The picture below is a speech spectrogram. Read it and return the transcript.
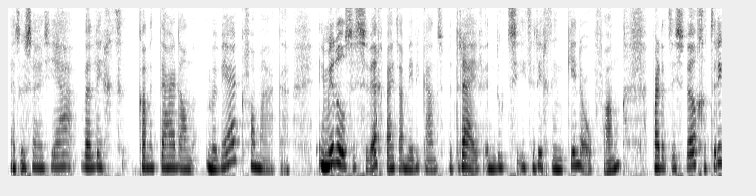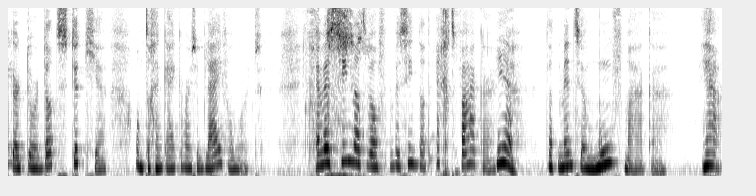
En toen zei ze, ja, wellicht kan ik daar dan mijn werk van maken. Inmiddels is ze weg bij het Amerikaanse bedrijf en doet ze iets richting de kinderopvang. Maar dat is wel getriggerd door dat stukje om te gaan kijken waar ze blij van wordt. En we zien dat wel, we zien dat echt vaker. Ja. Dat mensen een move maken. Ja.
